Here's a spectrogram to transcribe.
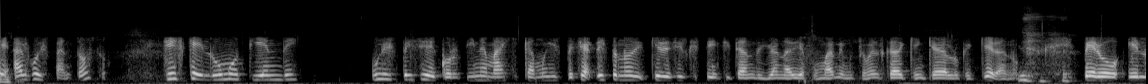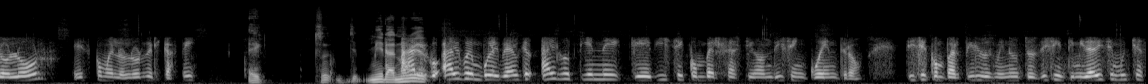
electrónico. algo espantoso. Si es que el humo tiende una especie de cortina mágica muy especial. Esto no quiere decir que esté incitando yo a nadie a fumar, ni mucho menos cada quien que haga lo que quiera, ¿no? Pero el olor es como el olor del café. Eh, mira, no a- algo, algo envuelve, algo, algo tiene que dice conversación, dice encuentro, dice compartir los minutos, dice intimidad, dice muchas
